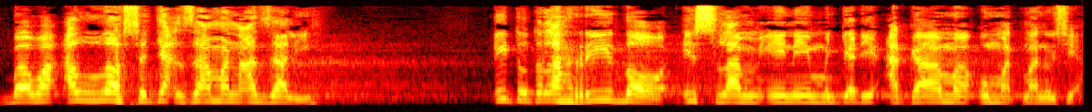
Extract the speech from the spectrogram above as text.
bahwa Allah sejak zaman azali itu telah ridho Islam ini menjadi agama umat manusia.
